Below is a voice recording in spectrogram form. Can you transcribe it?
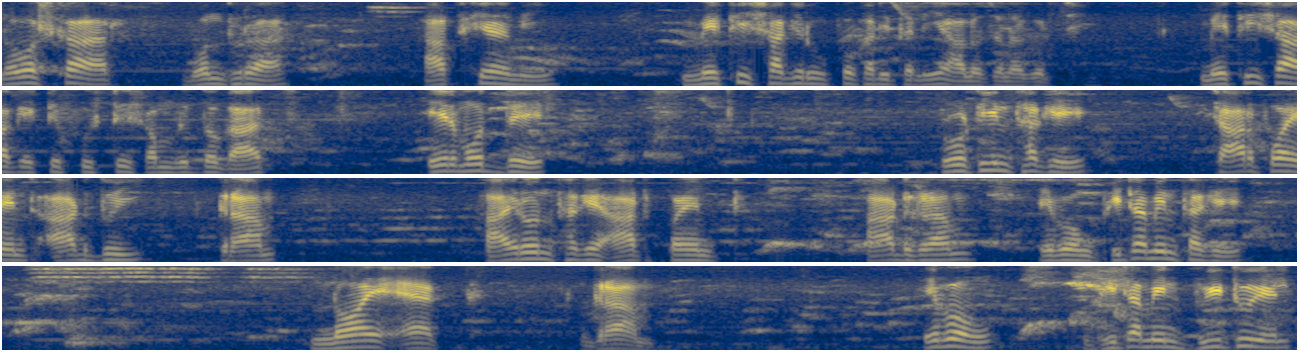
নমস্কার, বন্ধুরা। আজকে আমি মেথি শাকের উপকারিতা নিয়ে আলোচনা করছি। মেথি শাক একটি পুষ্টি সমৃদ্ধ গাছ। এর মধ্যে প্রোটিন থাকে চার পয়েন্ট আট দুই গ্রাম, আয়রন থাকে আট পয়েন্ট আট গ্রাম এবং ভিটামিন থাকে নয় এক গ্রাম এবং ভিটামিন বি টুয়েলভ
